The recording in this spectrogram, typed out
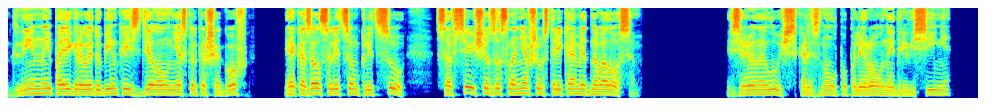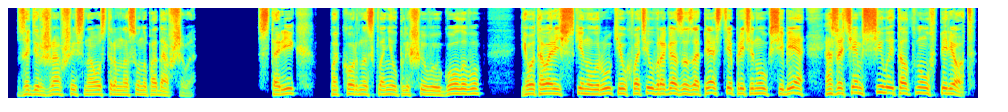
Длинный, поигрывая дубинкой, сделал несколько шагов и оказался лицом к лицу со все еще заслонявшим старика медноволосым. Зеленый луч скользнул по полированной древесине, задержавшись на остром носу нападавшего. Старик покорно склонил плешивую голову, его товарищ скинул руки, ухватил врага за запястье, притянул к себе, а затем силой толкнул вперед.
